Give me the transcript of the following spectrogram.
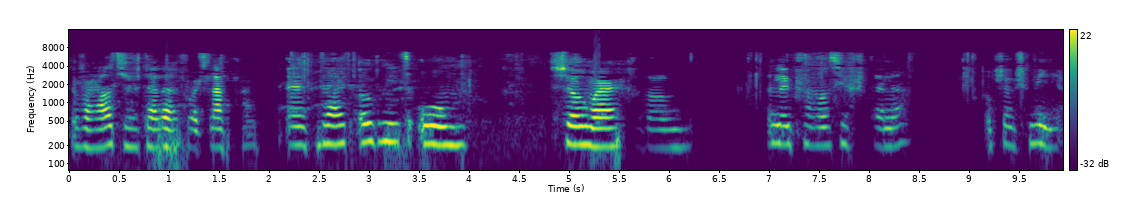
een verhaaltje vertellen voor het slapen gaan. En het draait ook niet om zomaar gewoon een leuk verhaaltje vertellen op social media.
